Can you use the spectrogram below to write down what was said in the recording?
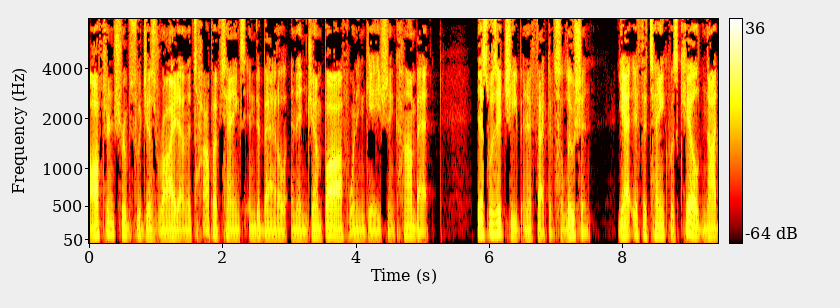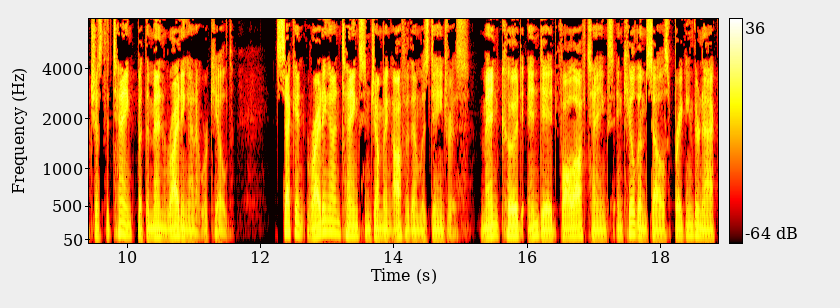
Often, troops would just ride on the top of tanks into battle and then jump off when engaged in combat. This was a cheap and effective solution. Yet, if the tank was killed, not just the tank, but the men riding on it were killed. Second, riding on tanks and jumping off of them was dangerous. Men could and did fall off tanks and kill themselves, breaking their neck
